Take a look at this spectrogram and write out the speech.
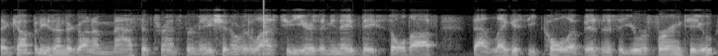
The company's undergone a massive transformation over the last two years. I mean, they they sold off that legacy cola business that you're referring to,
